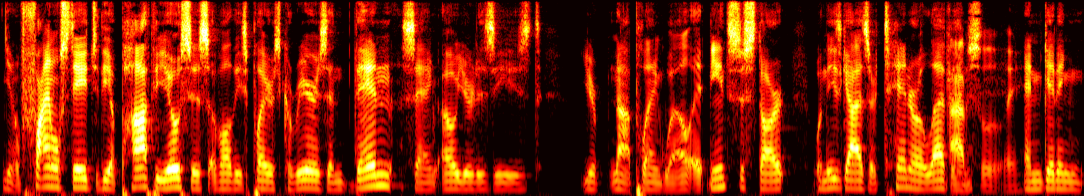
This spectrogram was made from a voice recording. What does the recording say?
you know final stage the apotheosis of all these players careers and then saying oh you're diseased. You're not playing well. It needs to start when these guys are 10 or 11 Absolutely. and getting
